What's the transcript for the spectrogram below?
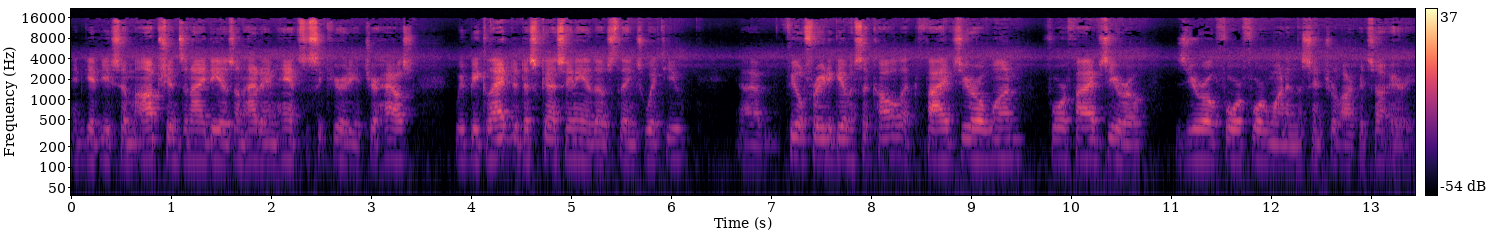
and give you some options and ideas on how to enhance the security at your house. We'd be glad to discuss any of those things with you. Uh, feel free to give us a call at 501 450 0441 in the Central Arkansas area.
